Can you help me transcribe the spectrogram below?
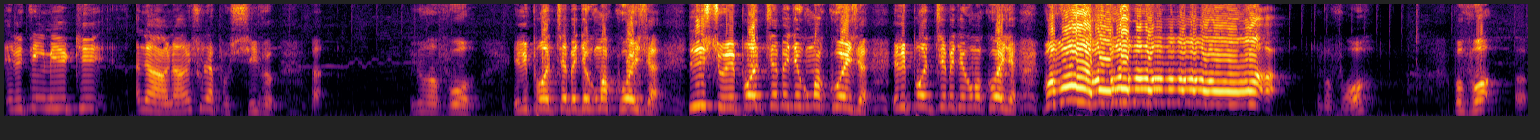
ele tem meio que... Não, não, isso não é possível. Meu avô, Ele pode saber de alguma coisa. Isso, ele pode saber de alguma coisa. Ele pode saber de alguma coisa. Vovô, vovô, vovô, vovô, vovô. Vovô. Vovô.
